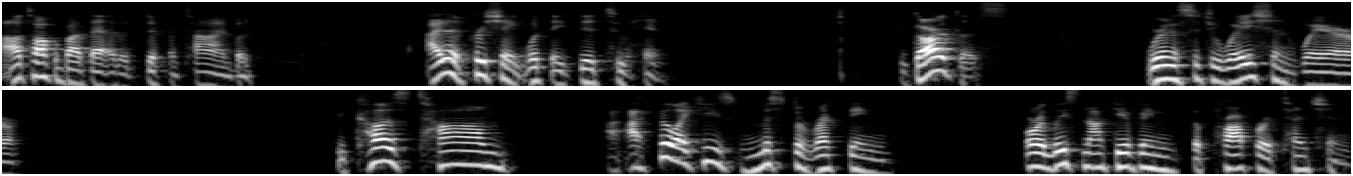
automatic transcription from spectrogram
I'll talk about that at a different time, but I didn't appreciate what they did to him. Regardless, we're in a situation where because Tom, I feel like he's misdirecting or at least not giving the proper attention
